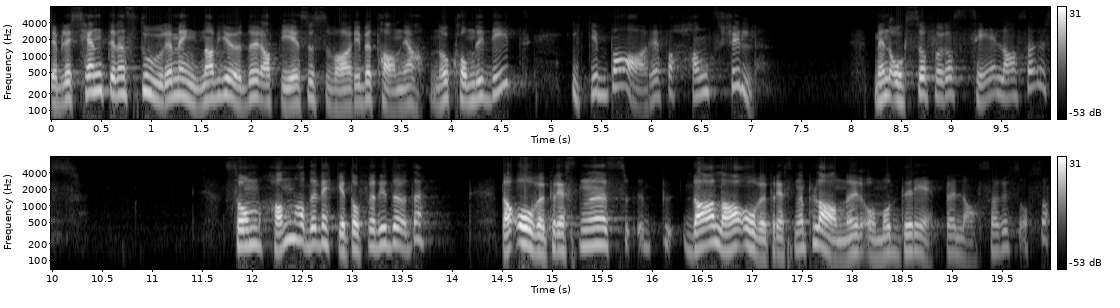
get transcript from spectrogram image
Det ble kjent i den store mengden av jøder at Jesus var i Betania. Nå kom de dit, ikke bare for hans skyld, men også for å se Lasarus, som han hadde vekket opp fra de døde. Da, da la overprestene planer om å drepe Lasarus også.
